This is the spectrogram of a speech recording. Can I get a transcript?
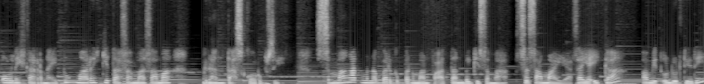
Oleh karena itu, mari kita sama-sama berantas korupsi. Semangat menebar kebermanfaatan bagi sema sesama ya. Saya Ika, pamit undur diri.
